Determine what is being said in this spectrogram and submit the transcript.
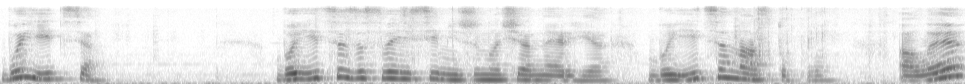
боїться. Боїться за свої сім'ї жіноча енергія, боїться наступу. Але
